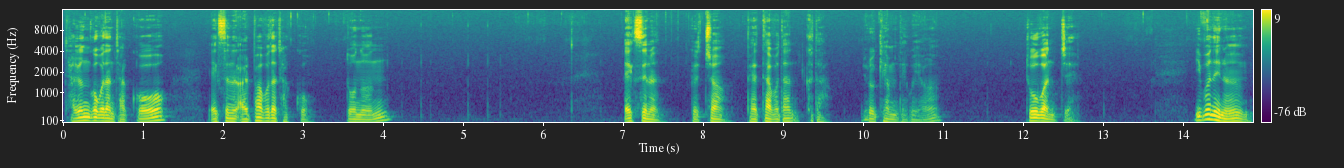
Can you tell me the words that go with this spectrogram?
작은 거보단 작고 x는 알파보다 작고 또는 x는 그렇죠 베타보단 크다 이렇게 하면 되고요. 두 번째 이번에는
